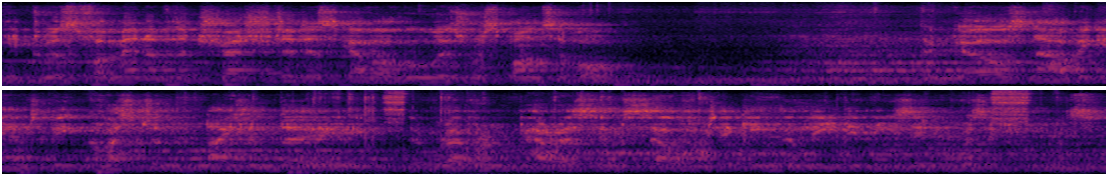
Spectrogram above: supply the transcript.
It was for men of the church to discover who was responsible. The girls now began to be questioned night and day, the Reverend Parris himself taking the lead in these inquisitions.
